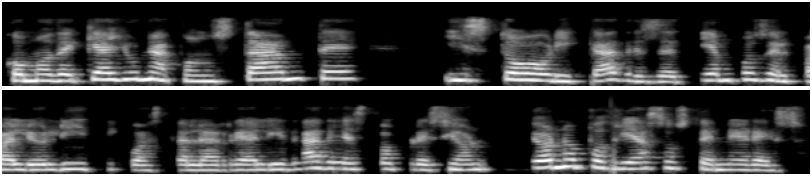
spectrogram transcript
como de que hay una constante histórica desde tiempos del Paleolítico hasta la realidad de esta opresión. Yo no podría sostener eso.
